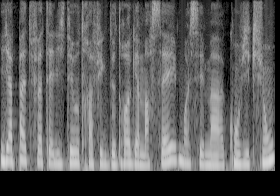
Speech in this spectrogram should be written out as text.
Il n'y a pas de fatalité au trafic de drogue à Marseille. Moi, c'est ma conviction.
